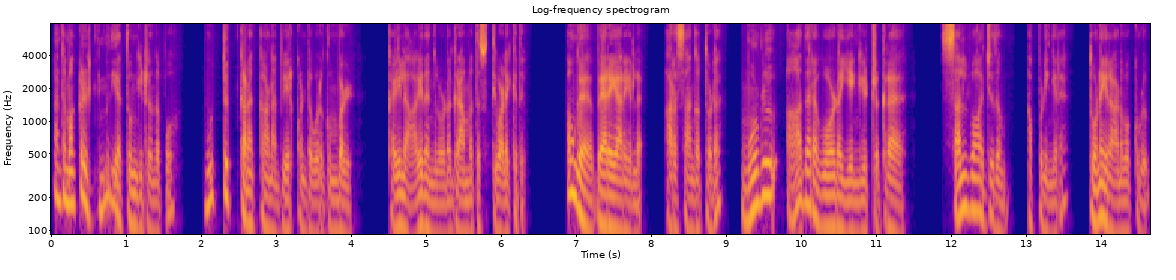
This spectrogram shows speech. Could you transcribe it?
அந்த மக்கள் நிம்மதியா தூங்கிட்டு இருந்தப்போ, நூத்துக்கணக்கான பேர் கொண்ட ஒரு கும்பல் கையில் ஆயுதங்களோட கிராமத்தை சுத்தி வளைக்குது. அவங்க வேற யாரும் இல்ல. அரசாங்கத்தோட முழு ஆதரவோட இயங்கிட்டு இருக்கிற சல்வாஜுதம் அப்படிங்கிற துணை ராணுவ குழு.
